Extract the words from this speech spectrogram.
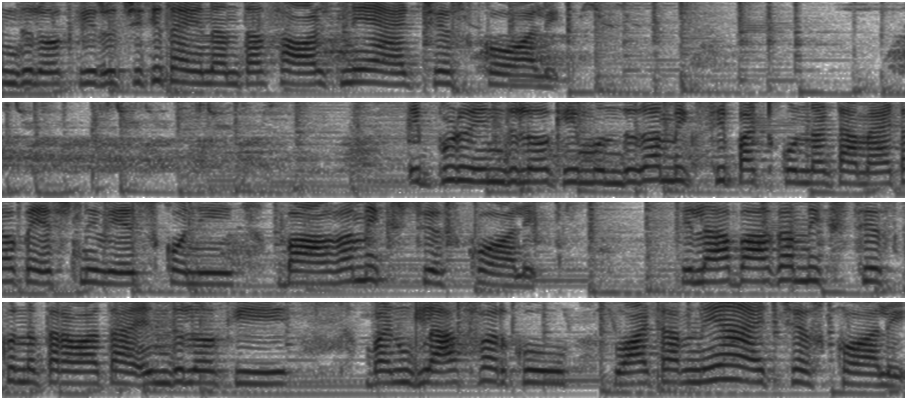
ఇందులోకి రుచికి తగినంత సాల్ట్ని యాడ్ చేసుకోవాలి. ఇప్పుడు ఇందులోకి ముందుగా మిక్సీ పట్టుకున్న టమాటో పేస్ట్ని వేసుకొని బాగా మిక్స్ చేసుకోవాలి. ఇలా బాగా మిక్స్ చేసుకున్న తర్వాత ఇందులోకి వన్ గ్లాస్ వరకు వాటర్ని యాడ్ చేసుకోవాలి.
